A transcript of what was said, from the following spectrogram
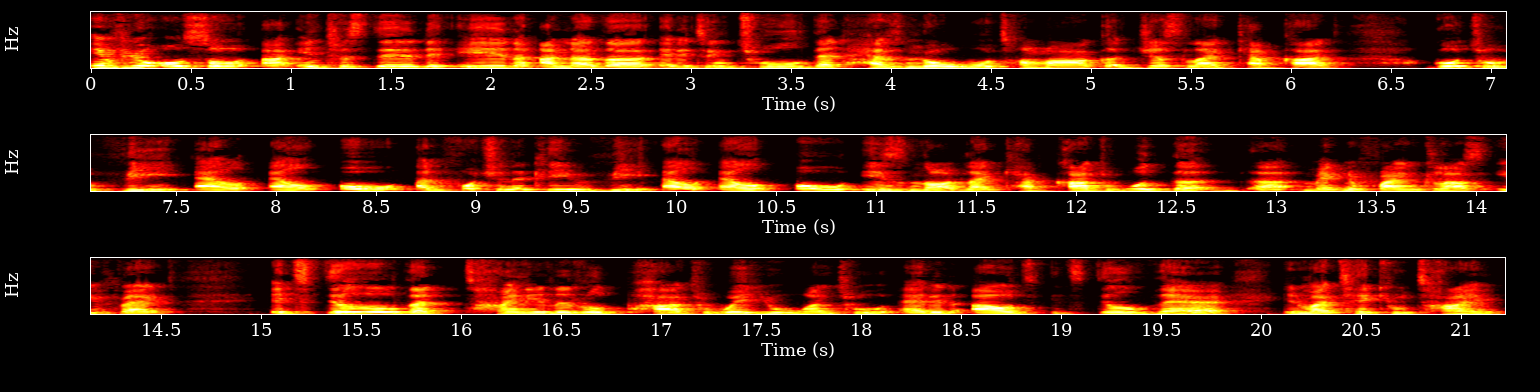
if you also are interested in another editing tool that has no watermark just like CapCut go to VLLO. Unfortunately, VLLO is not like CapCut with the uh, magnifying glass effect. It's still that tiny little part where you want to edit out. It's still there. It might take you time.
